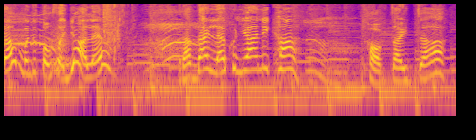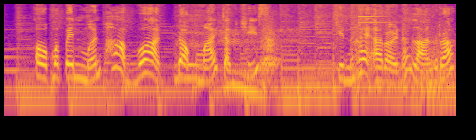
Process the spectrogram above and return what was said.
นะมันจะตกใส่ย่าแล้ว รับได้แล้วคุณย่านี่ค่ะ ขอบใจจ้า ออกมาเป็นเหมือนภาพวาดดอกไม้จากชีส กินให้อร่อยนะหลานรัก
